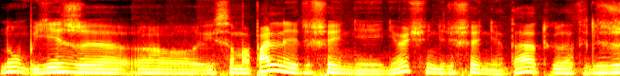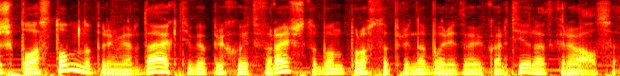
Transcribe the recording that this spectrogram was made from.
Ну, есть же э, и самопальные решения, и не очень решения, да, когда ты лежишь пластом, например, да, к тебе приходит врач, чтобы он просто при наборе твоей квартиры открывался.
